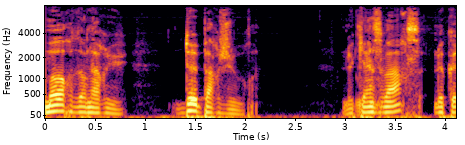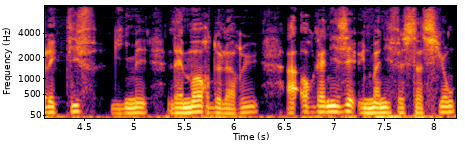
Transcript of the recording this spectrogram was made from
Morts dans la rue, deux par jour. Le 15 mars, le collectif Les Morts de la rue a organisé une manifestation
